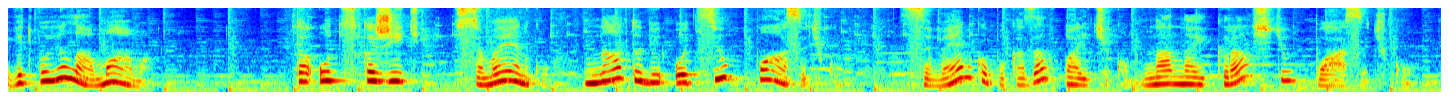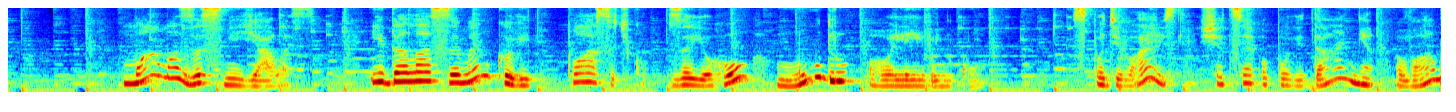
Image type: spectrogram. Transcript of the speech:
відповіла мама. Та от скажіть, Семенку, на тобі оцю пасочку. Семенко показав пальчиком на найкращу пасочку. Мама засміялась і дала Семенкові пасочку за його мудру голівеньку. Сподіваюсь, що це оповідання вам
